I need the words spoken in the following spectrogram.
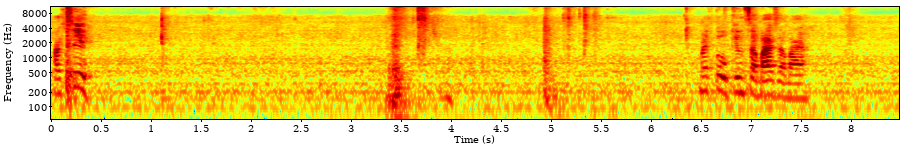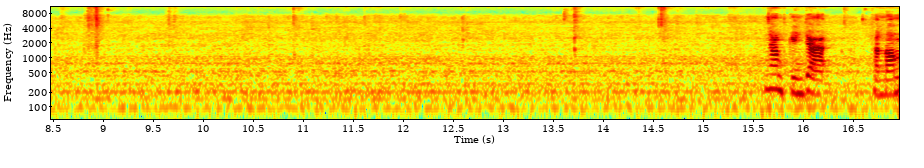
ผักชีไม่ตูกินสบายสบายน้ำกินจะถนอม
